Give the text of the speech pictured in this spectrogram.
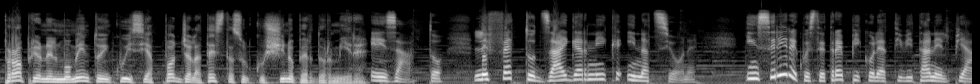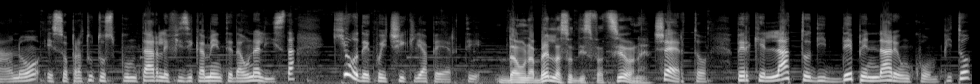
proprio nel momento in cui si appoggia la testa sul cuscino per dormire. Esatto, l'effetto Zeigarnik in azione. Inserire queste tre piccole attività nel piano e soprattutto spuntarle fisicamente da una lista chiude quei cicli aperti. Da una bella soddisfazione. Certo, perché l'atto di dependare un compito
